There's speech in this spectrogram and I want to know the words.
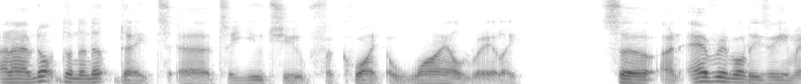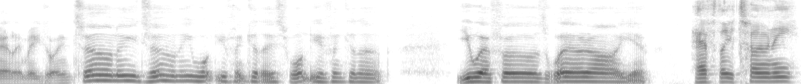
and I've not done an update uh, to YouTube for quite a while, really. So, and everybody's emailing me going, Tony, Tony, what do you think of this? What do you think of that? UFOs, where are you? Have they, Tony?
